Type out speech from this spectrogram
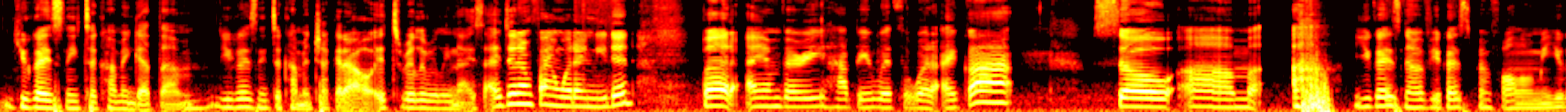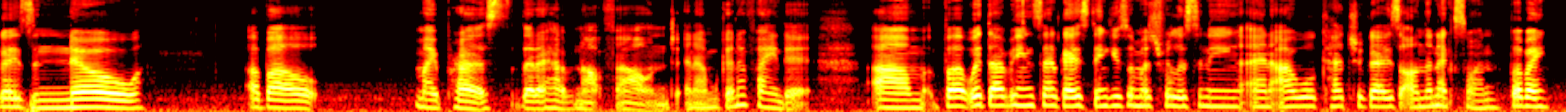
You guys need to come and get them. You guys need to come and check it out. It's really really nice. I didn't find what I needed, but I am very happy with what I got. So, um, You guys know if you guys have been following me, you guys know about my press that I have not found, and I'm gonna find it. Um, but with that being said, guys, thank you so much for listening, and I will catch you guys on the next one. Bye bye.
